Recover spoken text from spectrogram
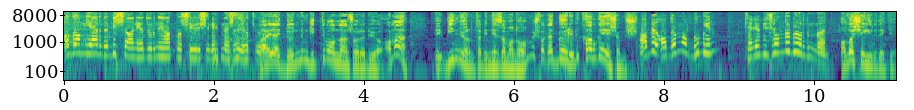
Adam yerde bir saniye dur Nihat'la sivrisinek mesaj atıyor. Hayır hayır döndüm gittim ondan sonra diyor. Ama e, bilmiyorum tabii ne zaman olmuş fakat böyle bir kavga yaşamış. Abi adamı bugün televizyonda gördüm ben. Alaşehir'deki.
